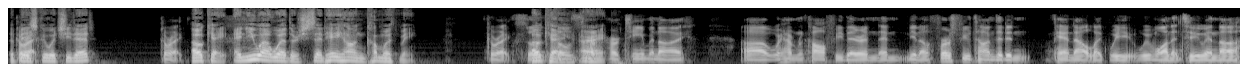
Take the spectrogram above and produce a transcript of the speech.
That's Correct. basically what she did. Correct. Okay, and you went with her. She said, "Hey, hung, come with me." Correct. So, Okay, so her, right. her team and I, uh, we're having coffee there, and, and you know, first few times it didn't pan out like we, we wanted to, and uh,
